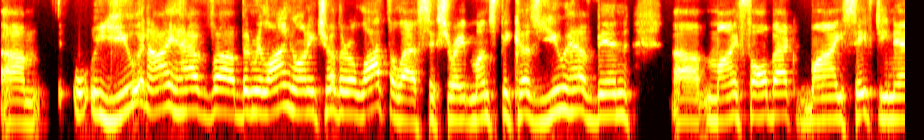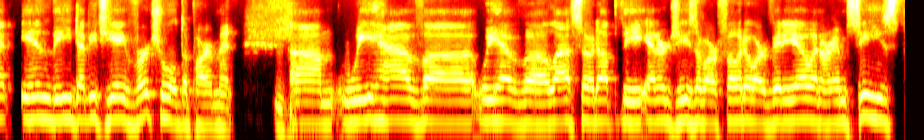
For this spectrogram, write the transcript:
Um, you and I have uh, been relying on each other a lot the last six or eight months because you have been uh, my fallback, my safety net in the WTA virtual department. Mm-hmm. Um, we have uh, we have uh, lassoed up the energies of our photo, our video, and our MCs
